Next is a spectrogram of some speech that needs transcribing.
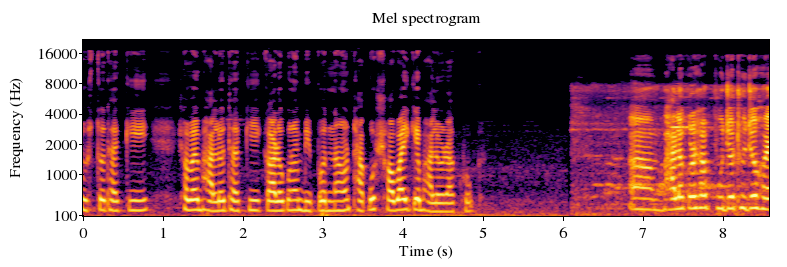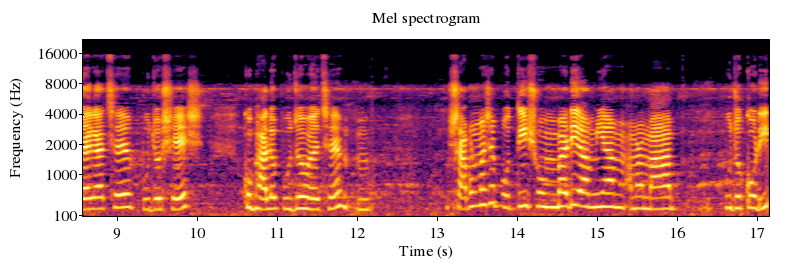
সুস্থ থাকি, সবাই ভালো থাকি, কারও কোনো বিপদ না হোক, ঠাকুর সবাইকে ভালো রাখুক। ভালো করে সব পুজো টুজো হয়ে গেছে, পুজো শেষ। খুব ভালো পুজো হয়েছে। শ্রাবণ মাসে প্রতি সোমবারই আমি, আমার মা পুজো করি।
